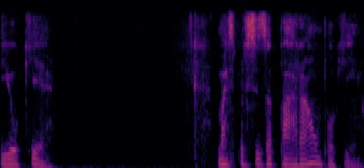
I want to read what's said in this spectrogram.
e o que é. Mas precisa parar um pouquinho.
